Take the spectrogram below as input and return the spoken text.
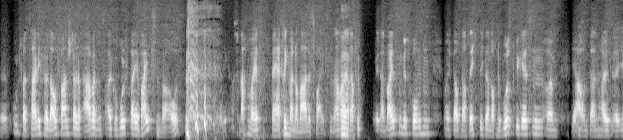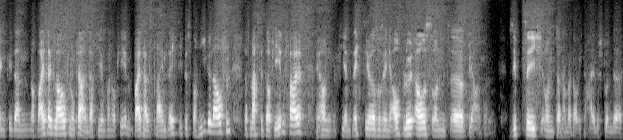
äh, unverzeihlich für eine Laufveranstaltung, aber das alkoholfreie Weizen war aus. was machen wir jetzt? Naja, trinken wir normales Weizen. Haben wir ja. nach 50 Metern Weizen getrunken und ich glaube nach 60 dann noch eine Wurst gegessen. Ähm, ja, und dann halt äh, irgendwie dann noch weitergelaufen. Und klar, dann dachte ich irgendwann, okay, weiter als 63 bist noch nie gelaufen. Das machst du jetzt auf jeden Fall. Ja, und 64 oder so sehen ja auch blöd aus. Und äh, ja, dann 70 und dann haben wir, glaube ich, eine halbe Stunde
